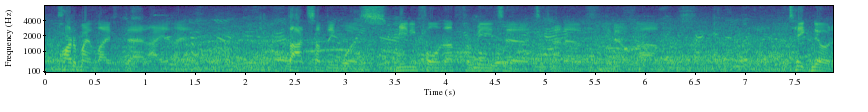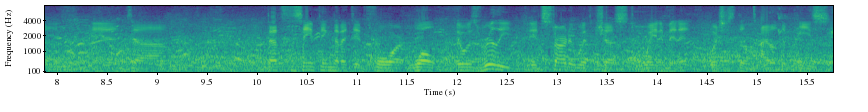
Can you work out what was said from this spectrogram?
a part of my life that I, I thought something was meaningful enough for me to, to kind of, you know, um, take note of. And um, that's the same thing that I did for, well, it was really, it started with just Wait a Minute, which is the title of the piece,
